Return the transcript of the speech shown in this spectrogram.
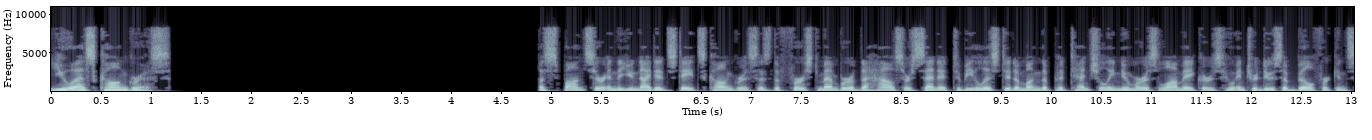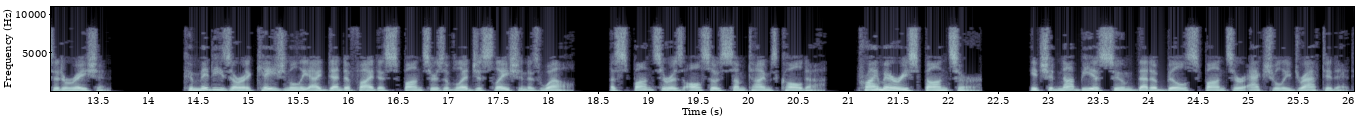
U.S. Congress A sponsor in the United States Congress is the first member of the House or Senate to be listed among the potentially numerous lawmakers who introduce a bill for consideration. Committees are occasionally identified as sponsors of legislation as well. A sponsor is also sometimes called a primary sponsor. It should not be assumed that a bill's sponsor actually drafted it.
